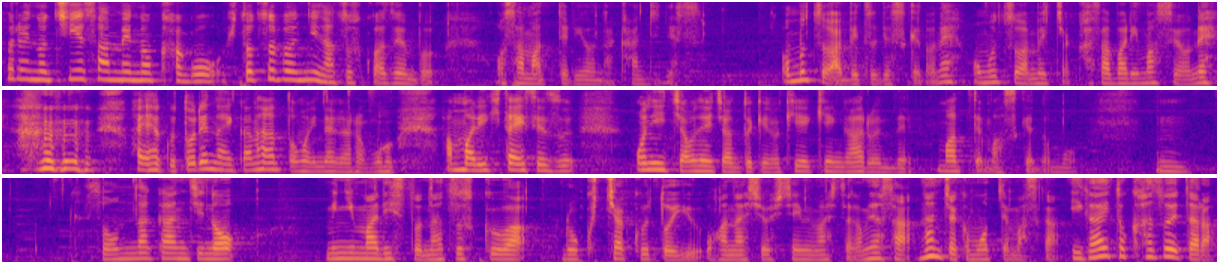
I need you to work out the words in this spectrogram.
それの小さめのカゴ1つ分に夏服は全部収まってるような感じです。おむつは別ですけどね。おむつはめっちゃかさばりますよね。早く取れないかなと思いながらもあんまり期待せずお兄ちゃんお姉ちゃんの時の経験があるんで待ってますけども。うん。そんな感じのミニマリスト夏服は6着というお話をしてみましたが皆さん何着持ってますか？意外と数えたら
